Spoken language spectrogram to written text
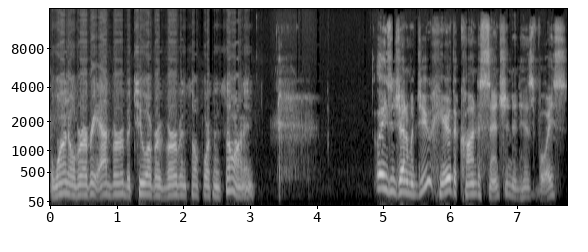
a one over every adverb, a two over a verb, and so forth and so on. And ladies and gentlemen, do you hear the condescension in his voice?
